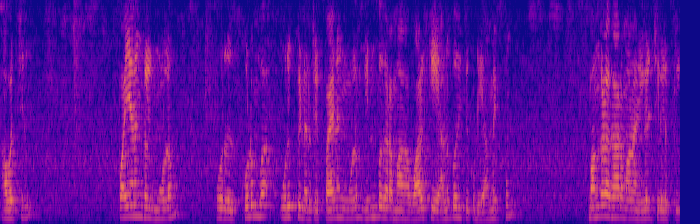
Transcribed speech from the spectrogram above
அவற்றில் பயணங்கள் மூலம் ஒரு குடும்ப உறுப்பினர்கள் பயணங்கள் மூலம் இன்பகரமாக வாழ்க்கையை அனுபவிக்கக்கூடிய அமைப்பும் மங்களகரமான நிகழ்ச்சிகளுக்கு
